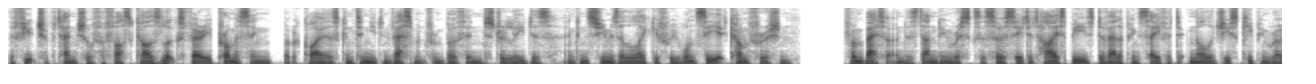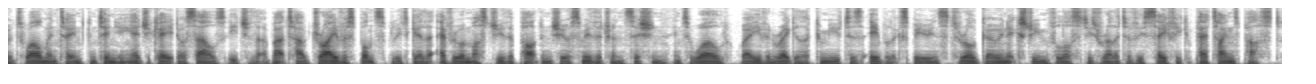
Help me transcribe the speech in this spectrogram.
the future potential for fast cars looks very promising, but requires continued investment from both industry leaders and consumers alike if we want to see it come fruition. From better understanding risks associated high speeds, developing safer technologies, keeping roads well maintained, continuing educate ourselves each other about how drive responsibly together, everyone must do their part to ensure a smoother transition into a world where even regular commuters able experience thrill go in extreme velocities relatively safely compared times past.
